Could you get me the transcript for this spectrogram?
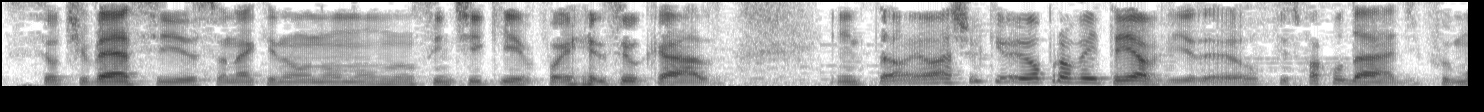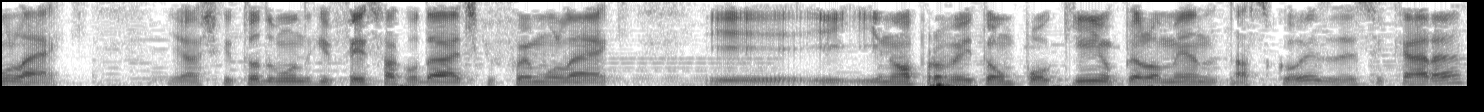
se eu tivesse isso, né? Que não, não, não, senti que foi esse o caso. Então eu acho que eu aproveitei a vida. Eu fiz faculdade, fui moleque. E acho que todo mundo que fez faculdade, que foi moleque e, e, e não aproveitou um pouquinho, pelo menos, das coisas, esse cara,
